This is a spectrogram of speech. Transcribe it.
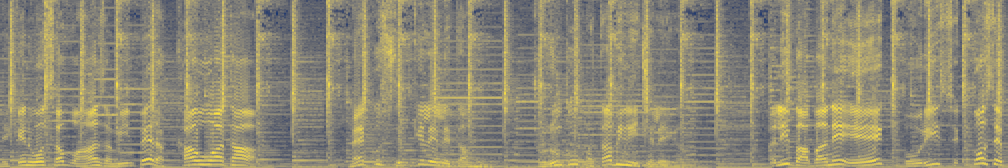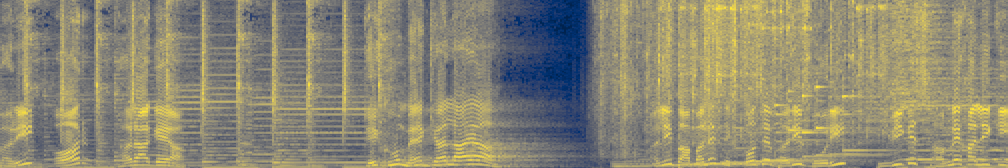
لیکن وہ سب وہاں زمین پہ رکھا ہوا تھا۔ میں کچھ سکے لے لیتا ہوں چوروں کو پتا بھی نہیں چلے گا۔ علی بابا نے ایک بوری سکوں سے بھری اور گھر آ گیا۔ دیکھو میں کیا لایا۔ علی بابا نے سکوں سے بھری بوری بیوی کے سامنے خالی کی۔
